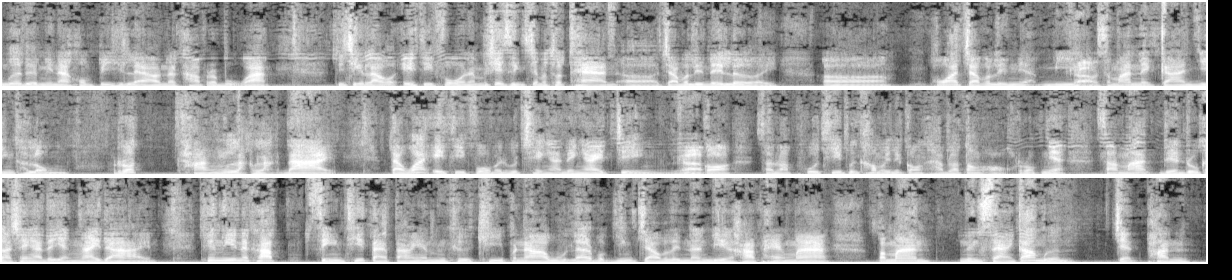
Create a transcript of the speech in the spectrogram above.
เมื่อเดือนมีนาคมปีที่แล้วนะครับ ระบุว่าจริงๆ แล้ว AT4 เนี่ยไม่ใช่สิ่งที่จะมาทดแทนจาวลินได้เลยเอ่อเพราะว่าจาวลินเนี่ยมีครับความสามารถในการยิงถล่มรถ ถังหลักๆได้ แต่ว่า AT4 เป็นอาวุธใช้งานได้ง่ายจริง แล้วก็สำหรับผู้ที่เพิ่งเข้ามาอยู่ในกองทัพแล้วต้องออกรบเนี่ยสามารถเรียนรู้การใช้งานได้อย่างง่ายดายทั้งนี้นะครับสิ่งที่แตกต่างอย่างหนึงคือขีปนาวุธและระบบยิงจาวลินนั้นมีราคาแพงมาก ประมาณ 1 9 7 0 0 7,000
